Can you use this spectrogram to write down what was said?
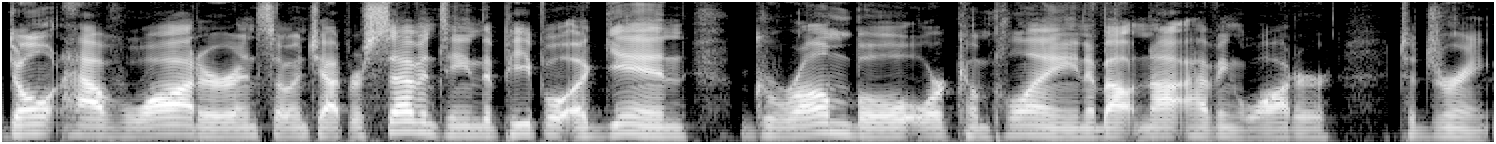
don't have water. And so in chapter 17, the people again grumble or complain about not having water to drink.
